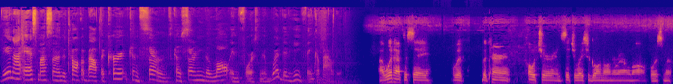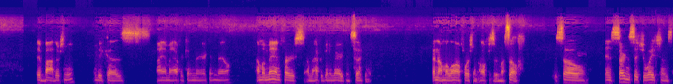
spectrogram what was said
Then I asked my son to talk about the current concerns concerning the law enforcement. What did he think about it? I would have to say, with the current culture and situation going on around law enforcement, it bothers me because I am African American male I'm a man first. I'm African American second, and I'm a law enforcement officer myself. So in certain situations,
